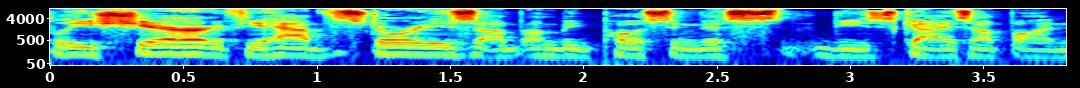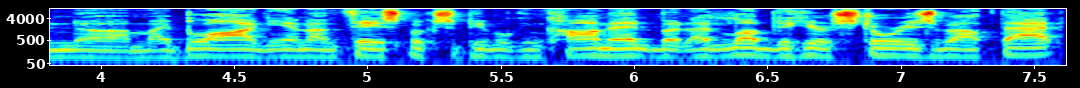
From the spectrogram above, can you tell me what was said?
please share if you have stories. I'll, I'll be posting this these guys up on uh, my blog and on Facebook so people can comment. But I'd love to hear stories about that.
